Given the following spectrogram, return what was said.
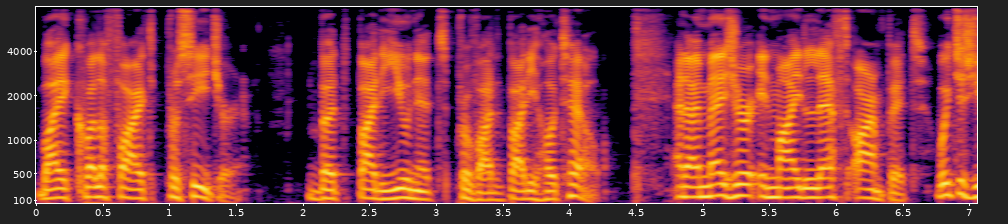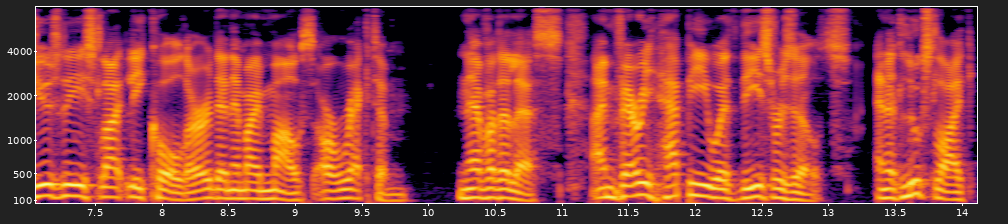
by a qualified procedure, but by the unit provided by the hotel. And I measure in my left armpit, which is usually slightly colder than in my mouth or rectum. Nevertheless, I'm very happy with these results, and it looks like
